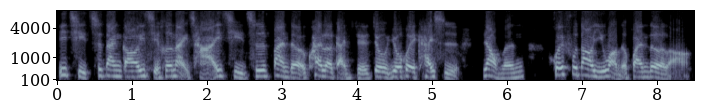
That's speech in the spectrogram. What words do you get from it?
一起吃蛋糕、一起喝奶茶、一起吃饭的快乐感觉，就又会开始让我们恢复到以往的欢乐了。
